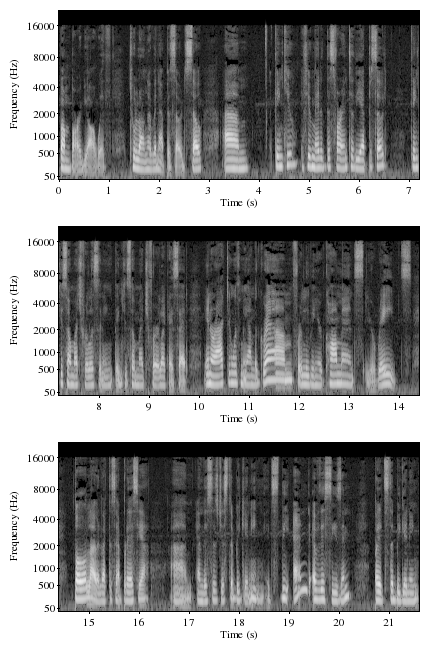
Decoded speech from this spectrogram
bombard y'all with too long of an episode. So, um, thank you if you've made it this far into the episode. Thank you so much for listening. Thank you so much for, like I said, interacting with me on the gram, for leaving your comments, your rates. Todo la verdad que se aprecia. Um, and this is just the beginning. It's the end of this season, but it's the beginning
